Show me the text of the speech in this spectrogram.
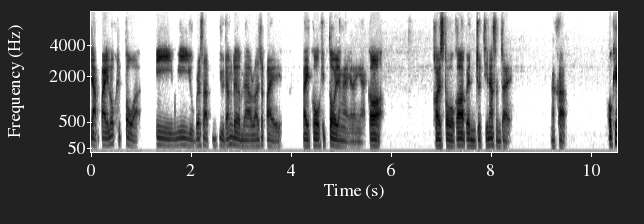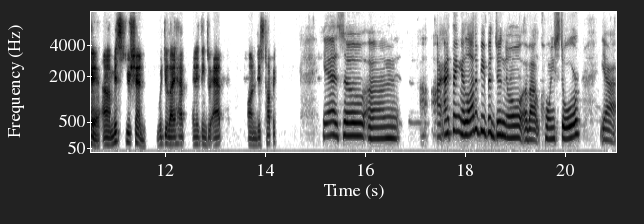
อยากไปโลกคริปโตอะมีมีอยู่บริษัทอยู่ดั้งเดิมแล้ว เราจะไปไปโกคริปโตยังไงอะไรเงี้ยก็ Coin Store ก็เป็นจุดที่น่าสนใจนะครับโอเคอ่า Miss Yushen would you like have anything to add on this topic yeah so um I, I think a lot of people do know about CoinStore. Yeah.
